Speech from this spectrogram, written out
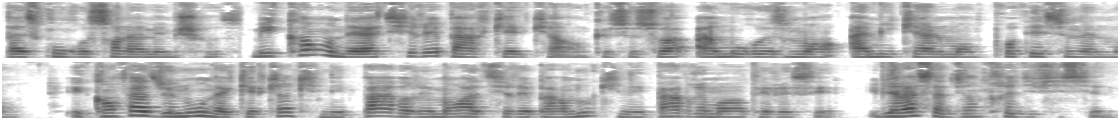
parce qu'on ressent la même chose. Mais quand on est attiré par quelqu'un, que ce soit amoureusement, amicalement, professionnellement, et qu'en face de nous on a quelqu'un qui n'est pas vraiment attiré par nous, qui n'est pas vraiment intéressé, et eh bien là ça devient très difficile.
